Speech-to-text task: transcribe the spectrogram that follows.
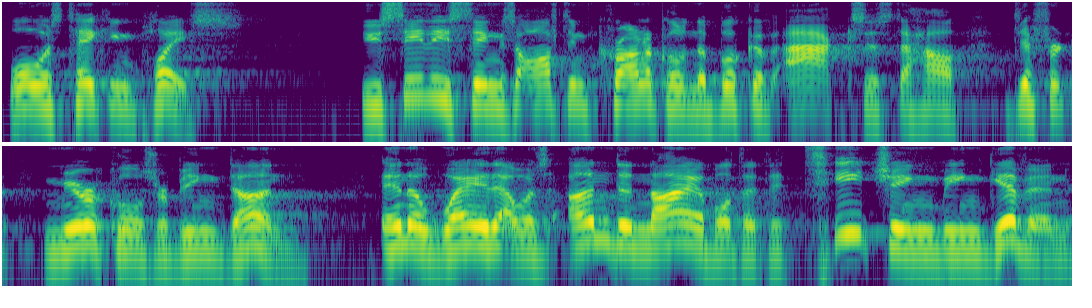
what was taking place. You see these things often chronicled in the book of Acts as to how different miracles are being done in a way that was undeniable that the teaching being given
